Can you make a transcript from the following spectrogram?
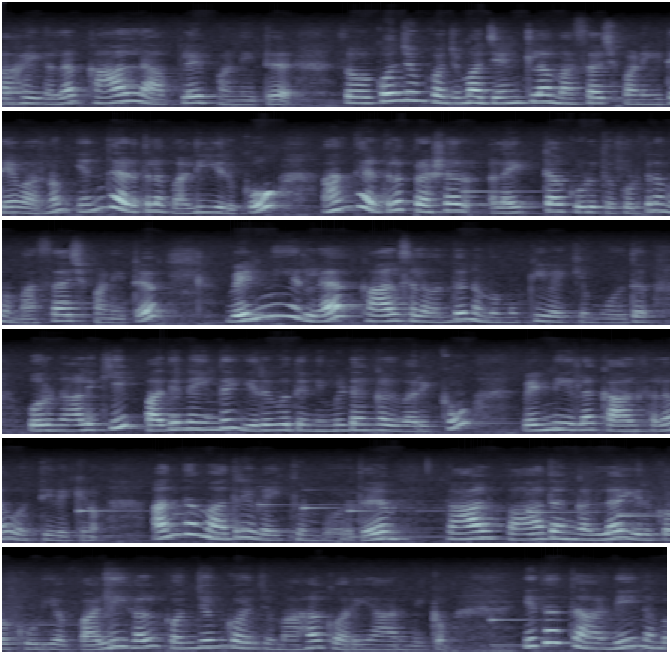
வகைகளை காலில் அப்ளை பண்ணிவிட்டு ஸோ கொஞ்சம் கொஞ்சமாக ஜென்டலாக மசாஜ் பண்ணிக்கிட்டே வரணும். எந்த இடத்துல வலி இருக்கோ அந்த இடத்துல ப்ரெஷர் லைட்டாக கொடுத்து கொடுத்து நம்ம மசாஜ் பண்ணிவிட்டு வெந்நீரில் கால்களை வந்து நம்ம முக்கி வைக்கும்பொழுது ஒரு நாளைக்கு பதினைந்து இருபது நிமிடங்கள் வரைக்கும் வெந்நீரில் கால்களை ஒத்தி வைக்கணும். அந்த மாதிரி வைக்கும்பொழுது கால் பாதங்களில் இருக்கக்கூடிய வலிகள் கொஞ்சம் கொஞ்சமாக குறைய ஆரம்பிக்கும். இதை தாண்டி நம்ம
